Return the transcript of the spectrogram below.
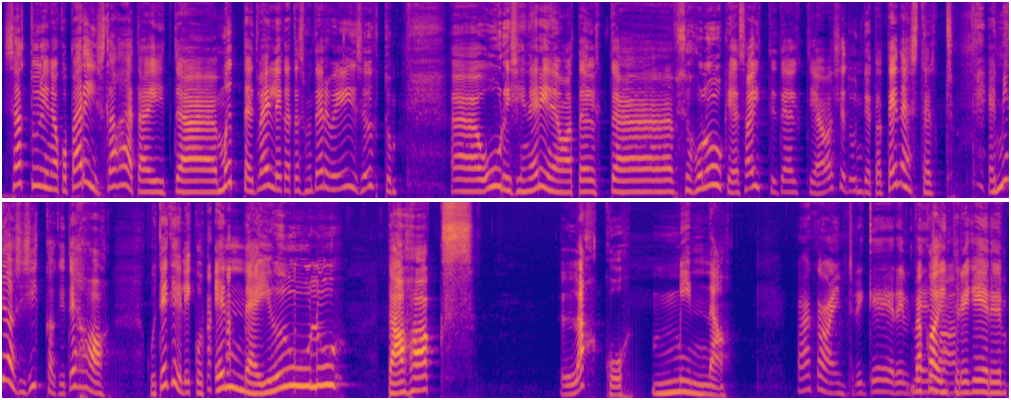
sealt tuli nagu päris lahedaid äh, mõtteid välja, igatahes ma terve eilse õhtu äh, uurisin erinevatelt äh, psühholoogia saitidelt ja asjatundjatelt enestelt, et mida siis ikkagi teha, kui tegelikult enne jõulu tahaks lahku minna väga intrigeeriv väga intrigeeriv.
